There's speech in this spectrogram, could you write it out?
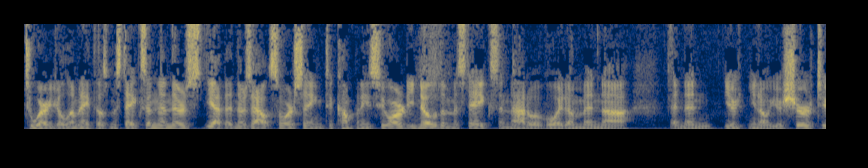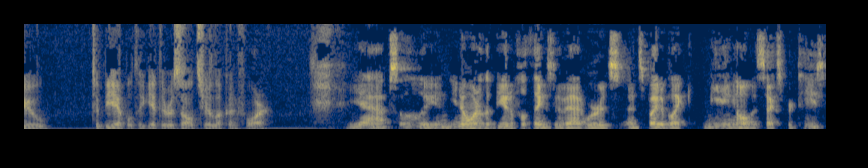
to where you eliminate those mistakes. And then there's yeah, then there's outsourcing to companies who already know the mistakes and how to avoid them, and uh, and then you're you know you're sure to to be able to get the results you're looking for. Yeah, absolutely. And you know, one of the beautiful things of AdWords, in spite of like needing all this expertise,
